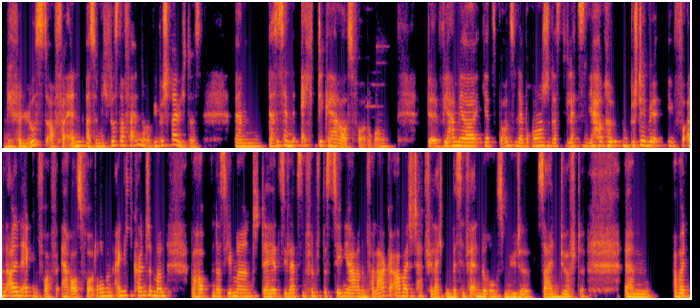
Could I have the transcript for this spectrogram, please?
wie viel Lust auf Veränderung, also nicht Lust auf Veränderung, wie beschreibe ich das? Ähm, das ist ja eine echt dicke Herausforderung. Wir haben ja jetzt bei uns in der Branche, dass die letzten Jahre bestehen wir an allen Ecken vor Herausforderungen. Und eigentlich könnte man behaupten, dass jemand, der jetzt die letzten fünf bis zehn Jahre in einem Verlag gearbeitet hat, vielleicht ein bisschen veränderungsmüde sein dürfte. Ähm, aber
